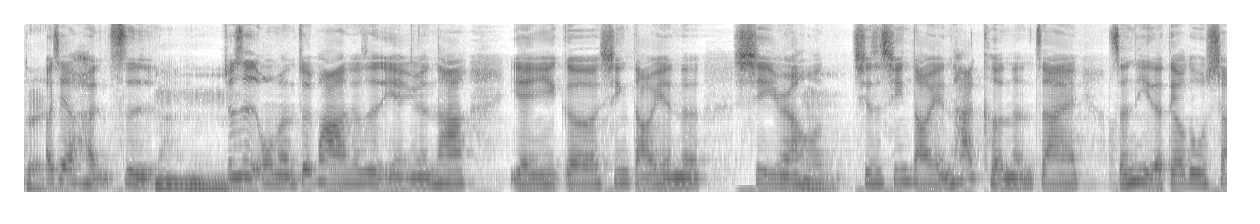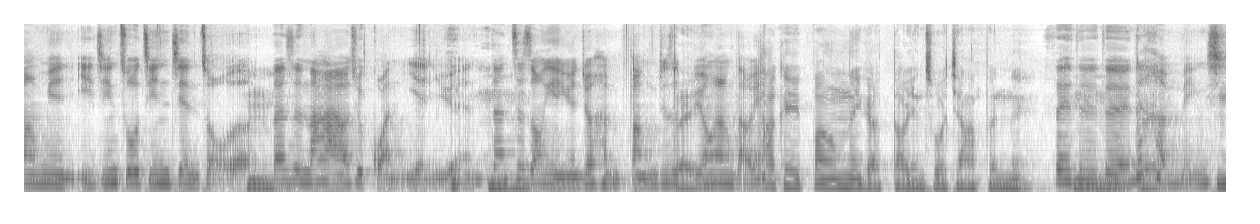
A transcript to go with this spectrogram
对。而且很自然。就是我们最怕的就是演员他演一个新导演的戏，然后其实新导演他可能在整体的调度上面已经捉襟见肘了，但是他还要去管演员，但这种演员就很棒，就是不用让导演，他可以帮那个导演做加分呢。对对对，那很明显，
